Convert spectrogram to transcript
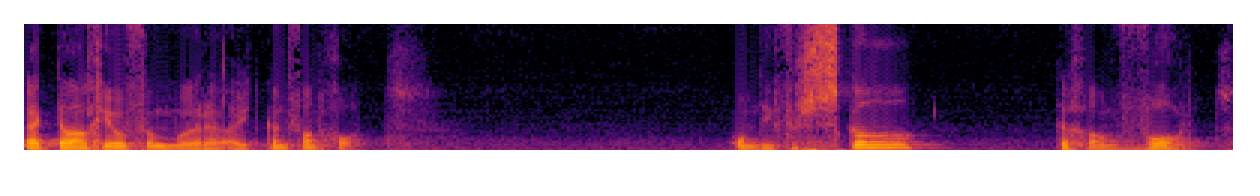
Ek daag jou vanmôre uit, kind van God, om die verskil te gaan word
